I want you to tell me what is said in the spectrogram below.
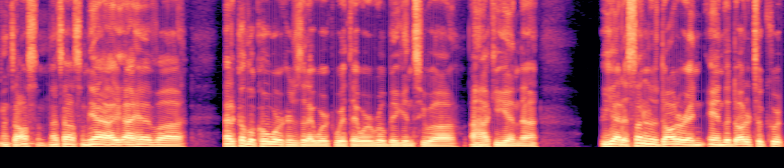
That's awesome. That's awesome. Yeah, I, I have uh, had a couple of coworkers that I worked with that were real big into uh, hockey, and uh, he had a son and a daughter, and, and the daughter took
